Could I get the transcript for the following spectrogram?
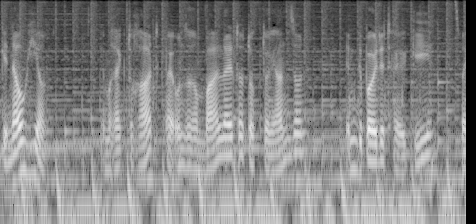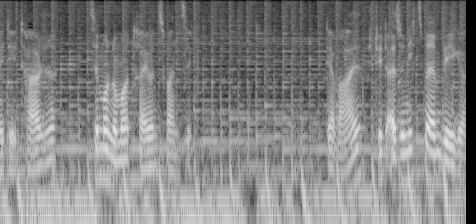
Genau hier, im Rektorat bei unserem Wahlleiter Dr. Jansson im Gebäudeteil G, zweite Etage, Zimmer Nummer 23. Der Wahl steht also nichts mehr im Wege.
